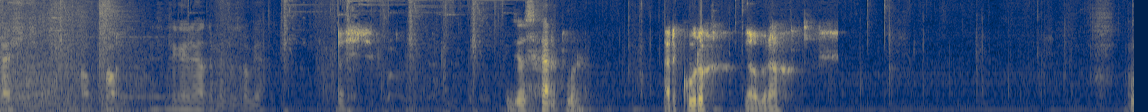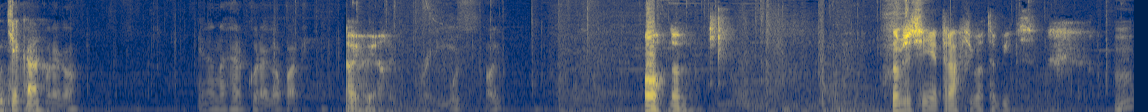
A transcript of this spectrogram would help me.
Cześć. Hop, hop. Jestem ciekaw ile ja damage'u zrobię. Cześć. To jest hardcore. Merkur? Dobra. Ucieka. Herkurego. Jeden na Herkurego, patrz. Oj chuja. Us, oj. O, dobra. Dobrze cię nie trafił, a to bic. Hmm?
